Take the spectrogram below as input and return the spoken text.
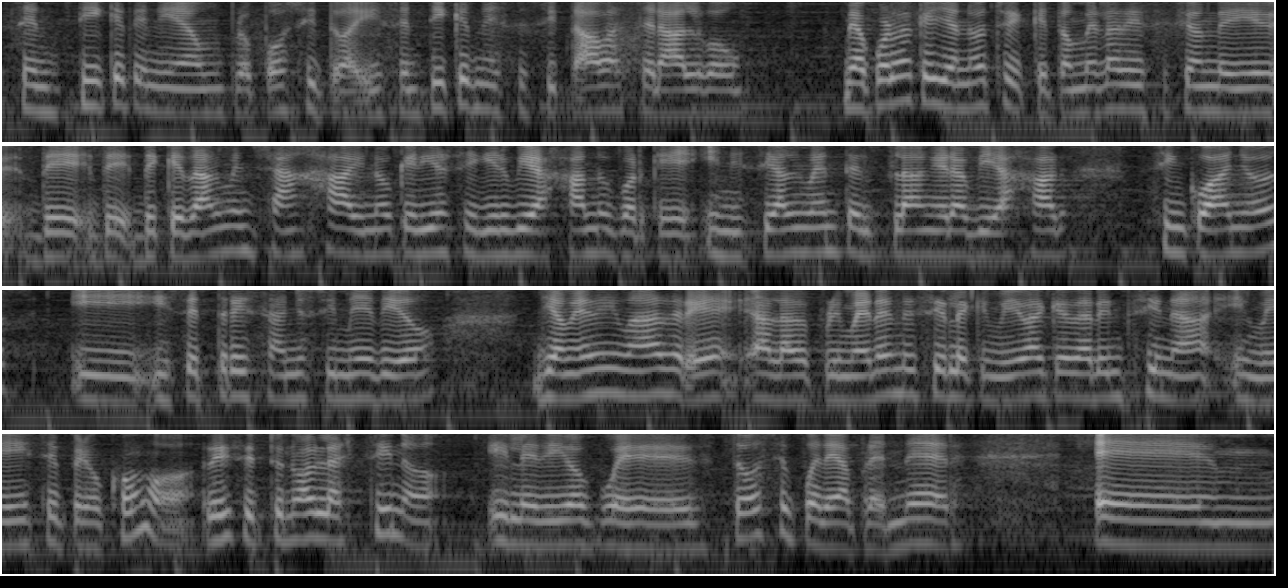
sentí que tenía un propósito ahí, sentí que necesitaba hacer algo. Me acuerdo aquella noche que tomé la decisión de, ir, de, de quedarme en Shanghai, no quería seguir viajando porque inicialmente el plan era viajar cinco años y hice tres años y medio Llamé a mi madre a la primera en decirle que me iba a quedar en China y me dice, ¿pero cómo? Dice, ¿tú no hablas chino? Y le digo, pues todo se puede aprender. Eh,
